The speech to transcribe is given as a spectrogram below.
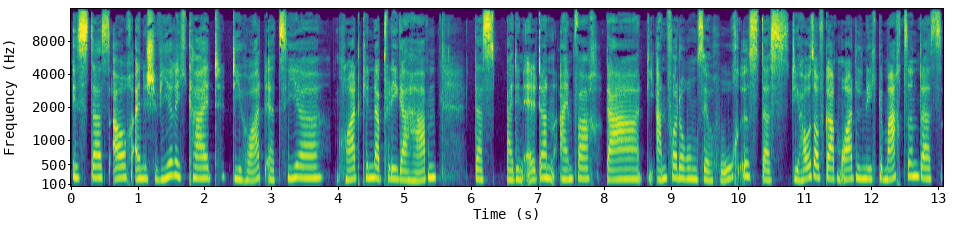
Ist das auch eine Schwierigkeit, die Horterzieher, Hortkinderpfleger haben, dass bei den Eltern einfach da die Anforderung sehr hoch ist, dass die Hausaufgaben ordentlich gemacht sind, dass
